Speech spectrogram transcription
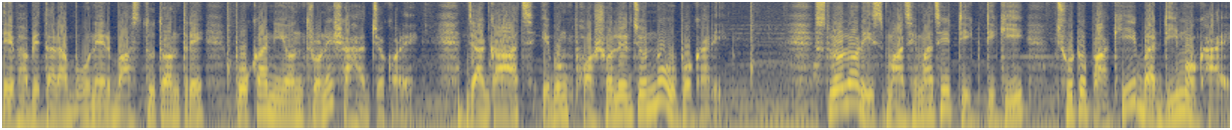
এভাবে তারা বনের বাস্তুতন্ত্রে পোকা নিয়ন্ত্রণে সাহায্য করে, যা গাছ এবং ফসলের জন্য উপকারী। স্লোলরিস মাঝে মাঝে টিকটিকি, ছোট পাখি বা ডিমও খায়।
